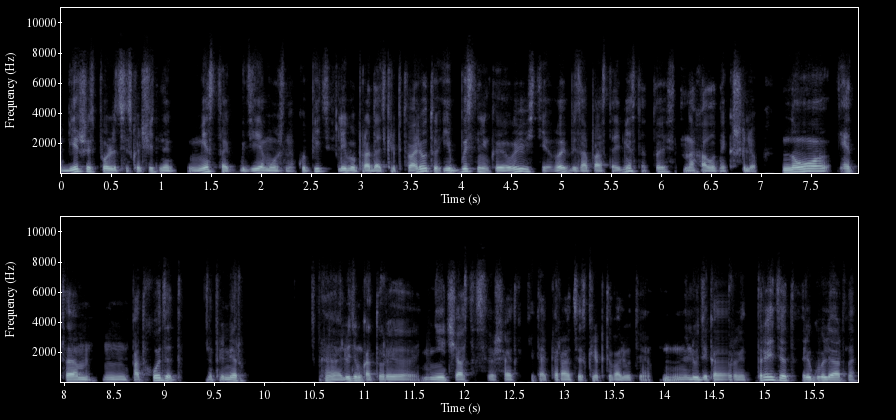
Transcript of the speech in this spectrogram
биржа используется исключительно место, где можно купить либо продать криптовалюту и быстренько ее вывести в безопасное место, то есть на холодный кошелек. Но это подходит, например, людям, которые не часто совершают какие-то операции с криптовалютой. Люди, которые трейдят регулярно,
